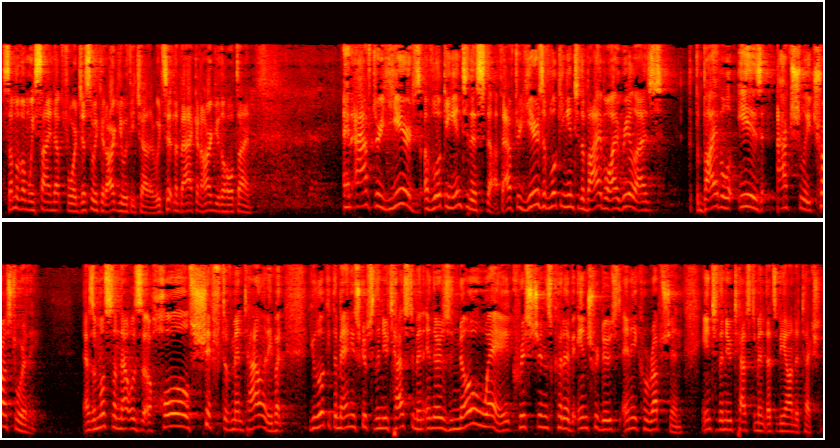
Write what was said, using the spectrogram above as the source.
Some of them we signed up for just so we could argue with each other. We'd sit in the back and argue the whole time. And after years of looking into this stuff, after years of looking into the Bible, I realized that the Bible is actually trustworthy. As a Muslim, that was a whole shift of mentality. But you look at the manuscripts of the New Testament, and there's no way Christians could have introduced any corruption into the New Testament that's beyond detection.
